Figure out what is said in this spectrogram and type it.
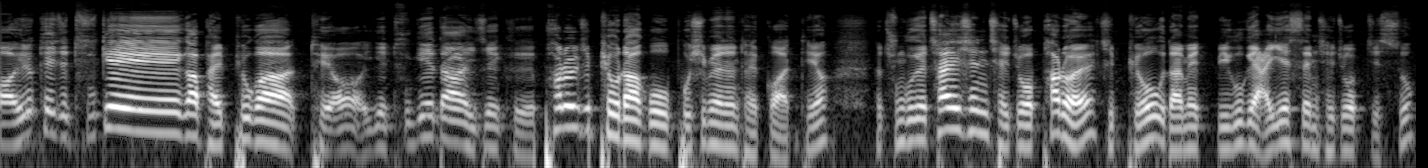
어, 이렇게 이제 두 개가 발표가 돼요. 이게 두 개 다 이제 그 8월 지표라고 보시면 될 것 같아요. 중국의 차이신 제조업 8월 지표, 그 다음에 미국의 ISM 제조업 지수.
